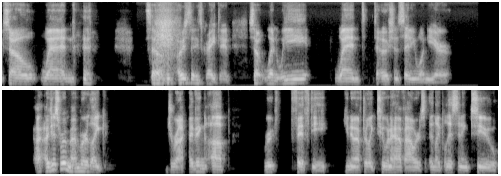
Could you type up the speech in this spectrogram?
so when so Ocean City's great, dude. So when we went to Ocean City one year, I, I just remember like driving up Route 50, you know, after like two and a half hours and like listening to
